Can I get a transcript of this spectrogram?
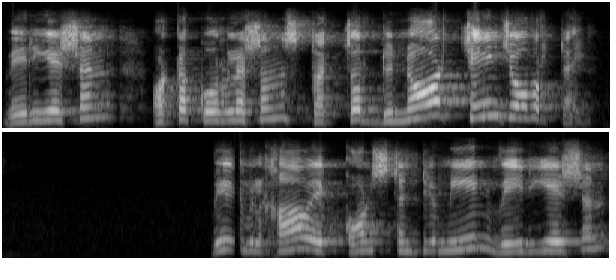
variation, autocorrelation structure do not change over time. We will have a constant mean, variation,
